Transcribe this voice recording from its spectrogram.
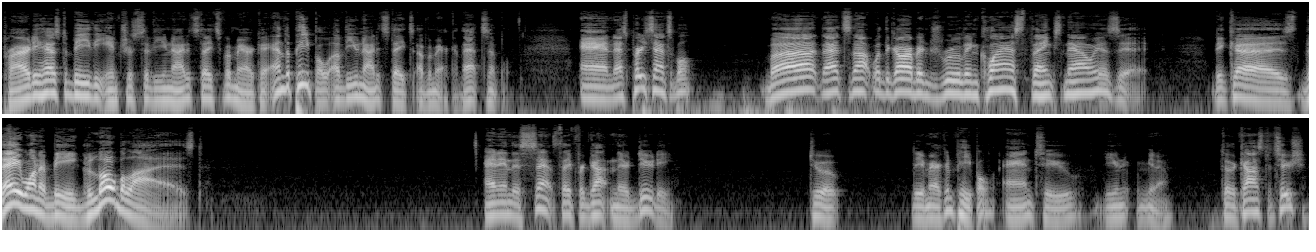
Priority has to be the interests of the United States of America and the people of the United States of America. That's simple. And that's pretty sensible. But that's not what the garbage ruling class thinks now, is it? Because they want to be globalized. And in this sense, they've forgotten their duty to the American people and to you know to the Constitution.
